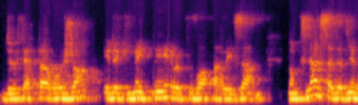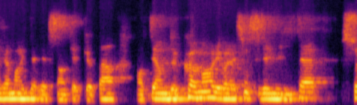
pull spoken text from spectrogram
de faire peur aux gens et de maintenir le pouvoir par les armes. Donc là, ça devient vraiment intéressant quelque part en termes de comment les relations civiles et militaires se,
